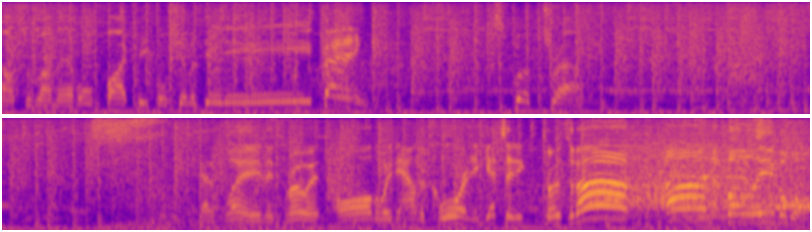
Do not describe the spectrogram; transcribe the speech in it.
chance to run. They have all five people. Shermadini, bang! Spurk trap. Got to play. They throw it all the way down the court. He gets it. He throws it up. Unbelievable.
